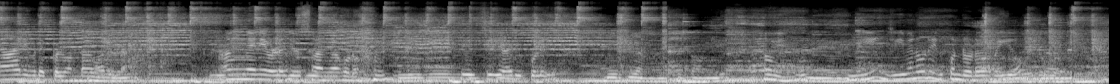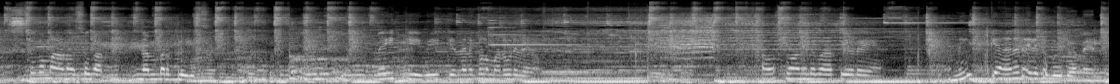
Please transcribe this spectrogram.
ഞാനിവിടെ എപ്പോഴും ഉണ്ടാകാറില്ല അങ്ങനെയുള്ള ജ്യൂസാണ് ഞാൻ കൊടുക്കും ചേച്ചി അരിപ്പൊളി നീ ജീവനോട് ഇരിപ്പുണ്ടോ അറിയോ സുഖമാണോ? സുഖം. Number please. വെയിറ്റ് ചെയ്യ് വെയിറ്റ് ചെയ്യ്. നിനക്കുള്ള മറുപടി വേണം ഹൗസ് വാമിന്റെ പാർട്ടിയുടെ. നീ കാനഡയിലൊക്കെ പോയിട്ട് വന്നേല്ലേ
